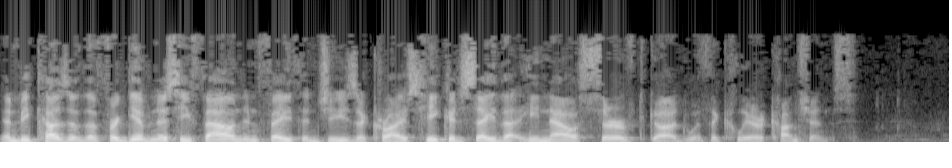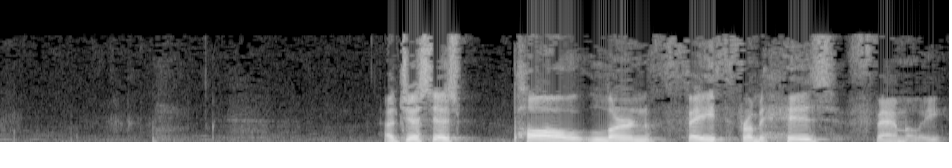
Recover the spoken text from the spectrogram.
And because of the forgiveness he found in faith in Jesus Christ, he could say that he now served God with a clear conscience. Uh, just as Paul learned faith from his family,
